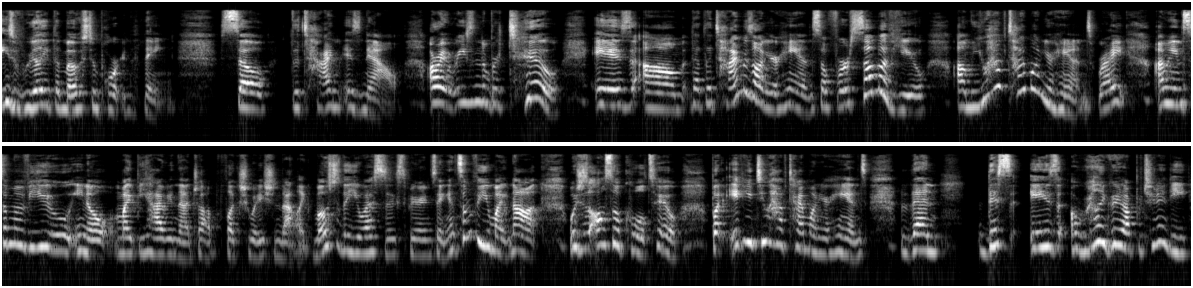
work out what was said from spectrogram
is really the most important thing. So the time is now. All right, reason number two is um, that the time is on your hands. So for some of you, um, you have time on your hands, right? I mean, some of you, you know, might be having that job fluctuation that like most of the US is experiencing, and some of you might not, which is also cool too. But if you do have time on your hands, then this is a really great opportunity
